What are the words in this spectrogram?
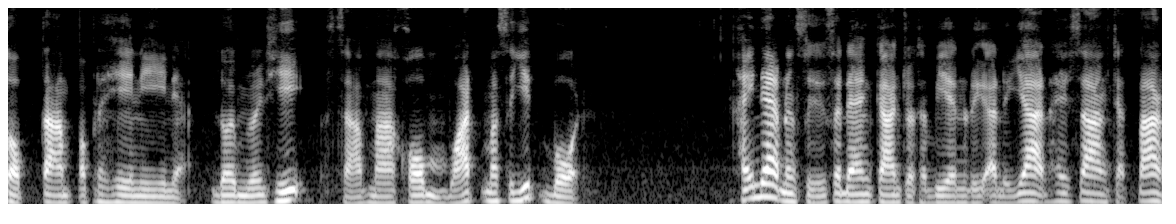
ศพตามประเพณีเนี่ยโดยมูลนิธิสามาคม วัดมัสยิดโบสถ์ให้แนบหนังสือแสดงการจดทะเบียน หรืออนุญาตให้สร้างจัดตั้ง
